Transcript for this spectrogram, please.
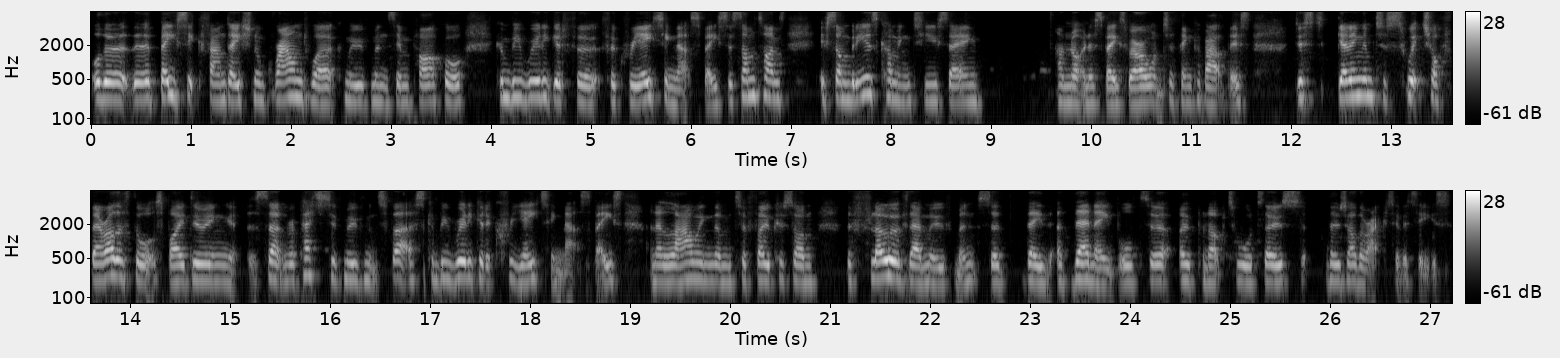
or the, the basic foundational groundwork movements in parkour can be really good for, for creating that space. So sometimes if somebody is coming to you saying, I'm not in a space where I want to think about this. Just getting them to switch off their other thoughts by doing certain repetitive movements first can be really good at creating that space and allowing them to focus on the flow of their movement so they are then able to open up towards those those other activities.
